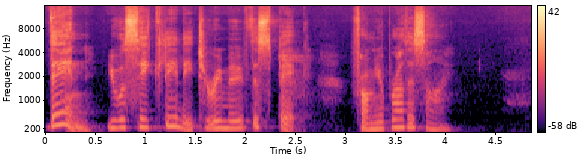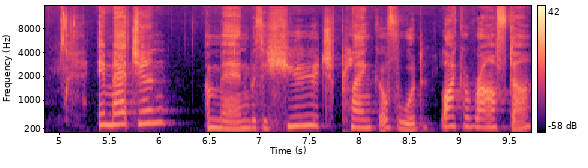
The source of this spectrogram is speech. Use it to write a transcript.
then you will see clearly to remove the speck from your brother's eye. Imagine a man with a huge plank of wood, like a rafter,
